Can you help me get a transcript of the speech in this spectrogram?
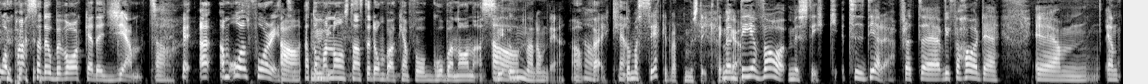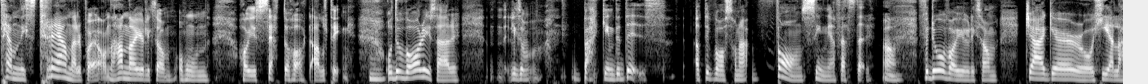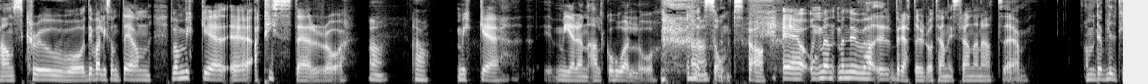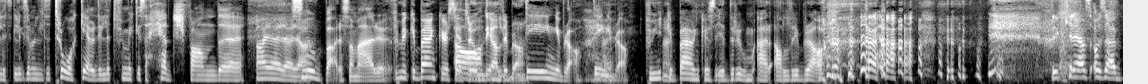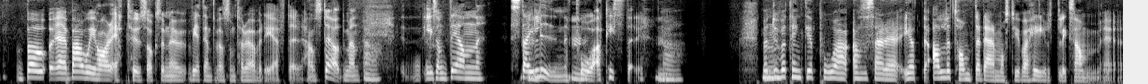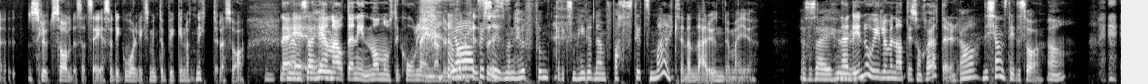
påpassade och bevakade jämt. Ja. I- I'm all for it. Ja, att de har någonstans där de bara kan få gå bananas. Vi Ja, unnar dem det. verkligen. De har säkert varit på tänker Men jag. det var mystik tidigare. För att eh, vi förhörde ehm, en tennistränare på ön. Han har ju liksom, och hon har ju sett och hört allting. Och då var det ju så här, liksom, back in the days. Att det var såna vansinniga fester. Ja. För då var ju liksom Jagger och hela hans crew och det var liksom den, det var mycket eh, artister och Ja. Ja. mycket mer än alkohol och sånt. Eh, men, men nu ha- berättar ju då tennistränarna att eh, ja, men det har blivit lite, liksom lite tråkigare. Det är lite för mycket så här hedgefund eh, som är... För mycket bankers i ett rum, det är aldrig bra. Det är inget bra. Det är inget bra. För mycket bankers i ett rum är aldrig bra. Det krävs, och så här, Bo, eh, Bowie har ett hus också, nu vet jag inte vem som tar över det efter hans död, men liksom den stylin på artister. Ja. Men du, vad tänkte jag på? Alltså så här, alla tomtar där måste ju vara helt liksom, eh, slutsålda så att säga, så det går liksom inte att bygga något nytt eller så. Nej, Men så här, hur- en out, en in. Någon måste coola innan du Ja, precis. precis. Men hur funkar liksom hela den fastighetsmarknaden där undrar man ju. Alltså så här, hur... Nej, det är nog Illuminati som sköter. Ja, det känns lite så. Ja,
